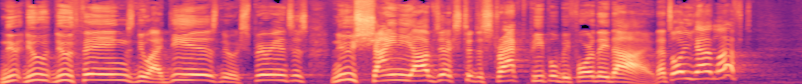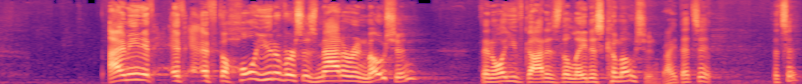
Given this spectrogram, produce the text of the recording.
New, new, new things, new ideas, new experiences, new shiny objects to distract people before they die. That's all you got left. I mean, if, if, if the whole universe is matter in motion, then all you've got is the latest commotion, right? That's it. That's it.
